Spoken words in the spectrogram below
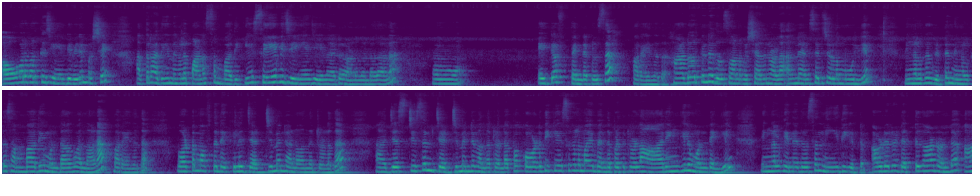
ഓവർ വർക്ക് ചെയ്യേണ്ടി വരും. പക്ഷേ അത്ര അധികം നിങ്ങൾ പണം സമ്പാദിക്കുകയും സേവ് ചെയ്യുകയും ചെയ്യുന്നതായിട്ട് കാണുന്നുണ്ട്. അതാണ് എയ്റ്റ് ഓഫ് പെന്റക്കിൾസ് പറയുന്നത്. ഹാർഡ് വർക്കിന്റെ ദിവസമാണ്. പക്ഷേ അതിനുള്ള അതിനനുസരിച്ചുള്ള മൂല്യം നിങ്ങൾക്ക് കിട്ടും നിങ്ങൾക്ക് സമ്പാദ്യം ഉണ്ടാകുമെന്നാണ് പറയുന്നത്. ബോട്ടം ഓഫ് ദ ഡെക്കിൽ ജഡ്ജ്മെന്റ് ആണ് വന്നിട്ടുള്ളത്. ജസ്റ്റിസും ജഡ്ജ്മെന്റും വന്നിട്ടുണ്ട്. അപ്പോൾ കോടതി കേസുകളുമായി ബന്ധപ്പെട്ടിട്ടുള്ള ആരെങ്കിലും ഉണ്ടെങ്കിൽ നിങ്ങൾക്ക് ഇന്നേ ദിവസം നീതി കിട്ടും. അവിടെ ഒരു ഡെത്ത് കാർഡുണ്ട് ആ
